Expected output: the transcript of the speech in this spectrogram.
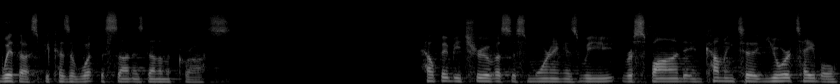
with us because of what the Son has done on the cross. Help it be true of us this morning as we respond in coming to your table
